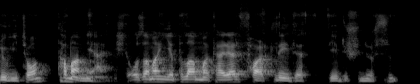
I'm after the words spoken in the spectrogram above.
Louis Vuitton. Tamam yani işte o zaman yapılan materyal farklıydı diye düşünürsün.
